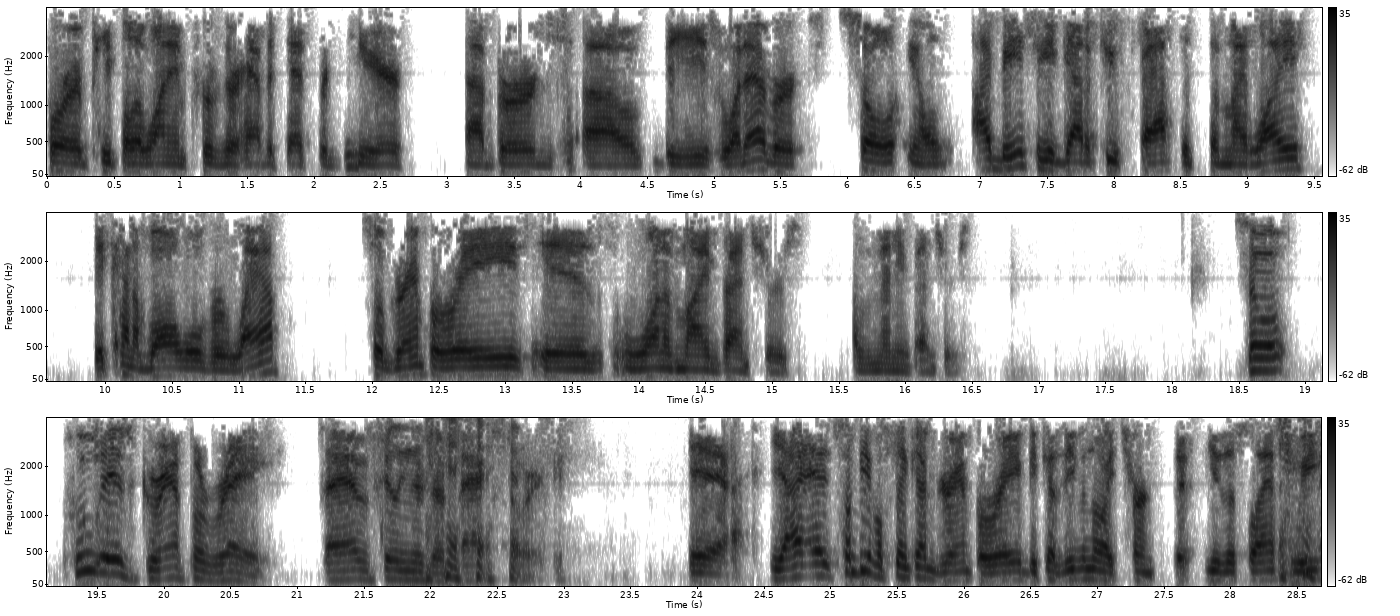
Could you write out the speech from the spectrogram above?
for people that want to improve their habitat for deer, uh, birds, uh, bees, whatever. So, you know, I basically got a few facets of my life they kind of all overlap. So Grandpa Ray's is one of my ventures, of many ventures. So, who is Grandpa Ray? I have a feeling there's a backstory. Yeah, yeah. Some people think I'm Grandpa Ray because even though I turned 50 this last week,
